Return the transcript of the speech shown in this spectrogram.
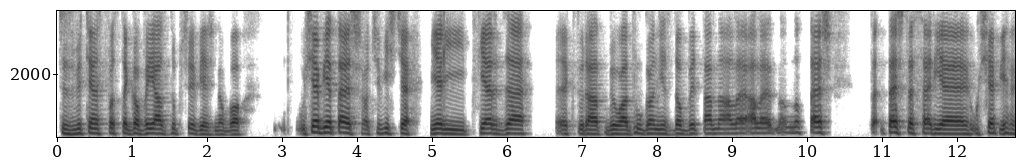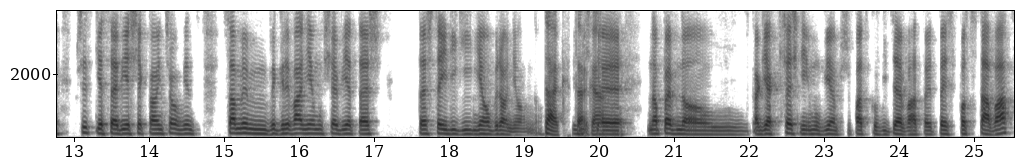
czy zwycięstwo z tego wyjazdu przywieźć, no bo u siebie też oczywiście mieli twierdzę, e, która była długo niezdobyta, no ale, ale no, no też, te, też te serie u siebie, wszystkie serie się kończą, więc samym wygrywaniem u siebie też, też tej ligi nie obronią. No. Tak, tak. A... Na pewno, tak jak wcześniej mówiłem w przypadku Widzewa, to, to jest podstawa,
